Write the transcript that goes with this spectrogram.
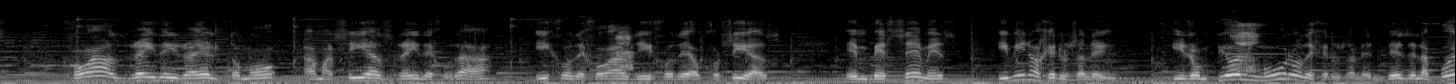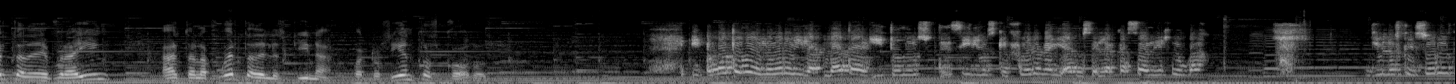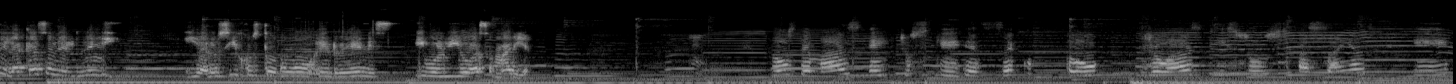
Joás, rey de Israel, tomó a Amasías, rey de Judá, hijo de Joás, hijo de Ocosías, en Bersemes, y vino a Jerusalén, y rompió el muro de Jerusalén, desde la puerta de Efraín hasta la puerta de la esquina, 400 codos. Y tomó todo el oro y la plata y todos los utensilios que fueron hallados en la casa de Jehová y los tesoros de la casa del rey, y a los hijos tomó en rehenes y volvió a Samaria. Los demás hechos que ejecutó Joás y sus hazañas y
